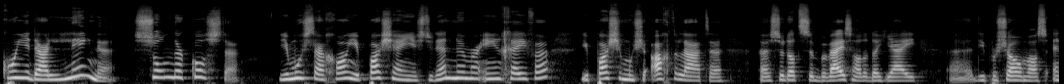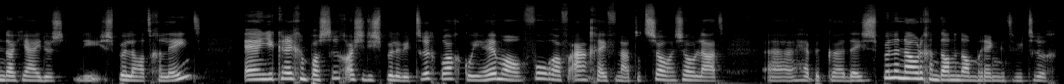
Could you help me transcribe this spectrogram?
kon je daar lenen zonder kosten. Je moest daar gewoon je pasje en je studentnummer ingeven. Je pasje moest je achterlaten, uh, zodat ze bewijs hadden dat jij uh, die persoon was en dat jij dus die spullen had geleend. En je kreeg een pas terug als je die spullen weer terugbracht. Kon je helemaal vooraf aangeven, nou tot zo en zo laat uh, heb ik uh, deze spullen nodig en dan en dan breng ik het weer terug.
